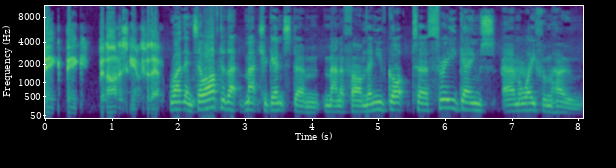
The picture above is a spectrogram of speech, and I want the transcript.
big, big banana skin for them. Right then, so after that match against um, Manor Farm, then you've got uh, three games um, away from home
